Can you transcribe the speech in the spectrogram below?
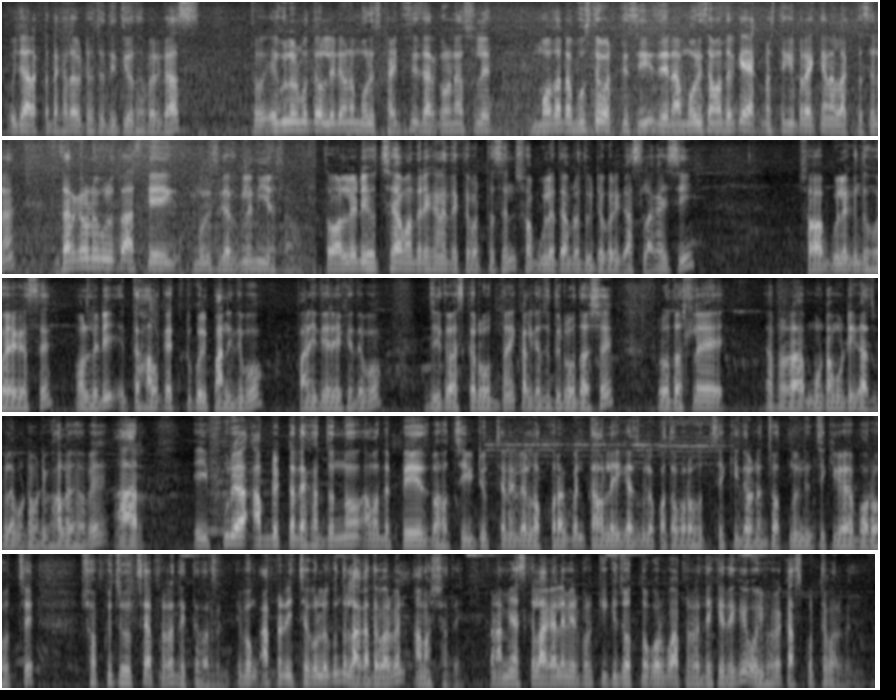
ওই যে আরেকটা দেখা যায় ওইটা হচ্ছে দ্বিতীয় ধাপের গাছ। তো এগুলোর মধ্যে অলরেডি আমরা মরিচ খাইতেছি, যার কারণে আসলে মজাটা বুঝতে পারতেছি যে না, মরিচ আমাদেরকে এক মাস থেকে প্রায় কেনা লাগতেছে না। যার কারণে মূলত আজকে এই মরিচ গাছগুলো নিয়ে আসলাম। তো অলরেডি হচ্ছে আমাদের এখানে দেখতে পারতেছেন, সবগুলোতে আমরা দুইটা করে গাছ লাগাইছি। সবগুলো কিন্তু হয়ে গেছে অলরেডি এতে হালকা একটু করে পানি দেবো, পানি দিয়ে রেখে দেবো। যেহেতু আজকে রোদ নাই, কালকে যদি রোদ আসে, রোদ আসলে আপনারা মোটামুটি গাছগুলো মোটামুটি ভালোই হবে। আর এই ফুরে আপডেটটা দেখার জন্য আমাদের পেজ বা হচ্ছে ইউটিউব চ্যানেলে লক্ষ্য রাখবেন। তাহলে এই গাছগুলো কত বড় হচ্ছে, কী ধরনের যত্ন নিচ্ছে, কীভাবে বড় হচ্ছে সব কিছু হচ্ছে আপনারা দেখতে পারবেন। এবং আপনার ইচ্ছা করলেও কিন্তু লাগাতে পারবেন আমার সাথে। কারণ আমি আজকে লাগালাম, এরপর কী কী যত্ন করব আপনারা দেখে দেখে ওইভাবে কাজ করতে পারবেন।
